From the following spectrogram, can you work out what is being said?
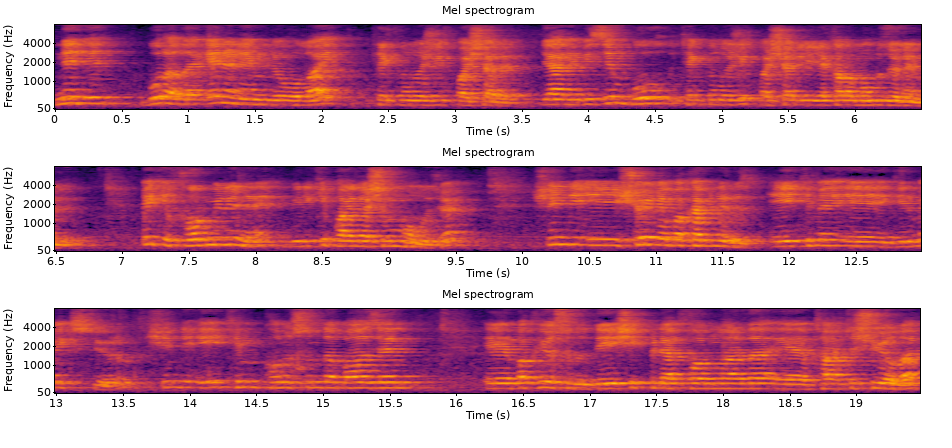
nedir? Burada en önemli olay teknolojik başarı. Yani bizim bu teknolojik başarıyı yakalamamız önemli. Peki formülü ne? Bir iki paylaşımım olacak. Şimdi e, şöyle bakabiliriz. Eğitime e, girmek istiyorum. Şimdi eğitim konusunda bazen e, bakıyorsunuz değişik platformlarda tartışıyorlar.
